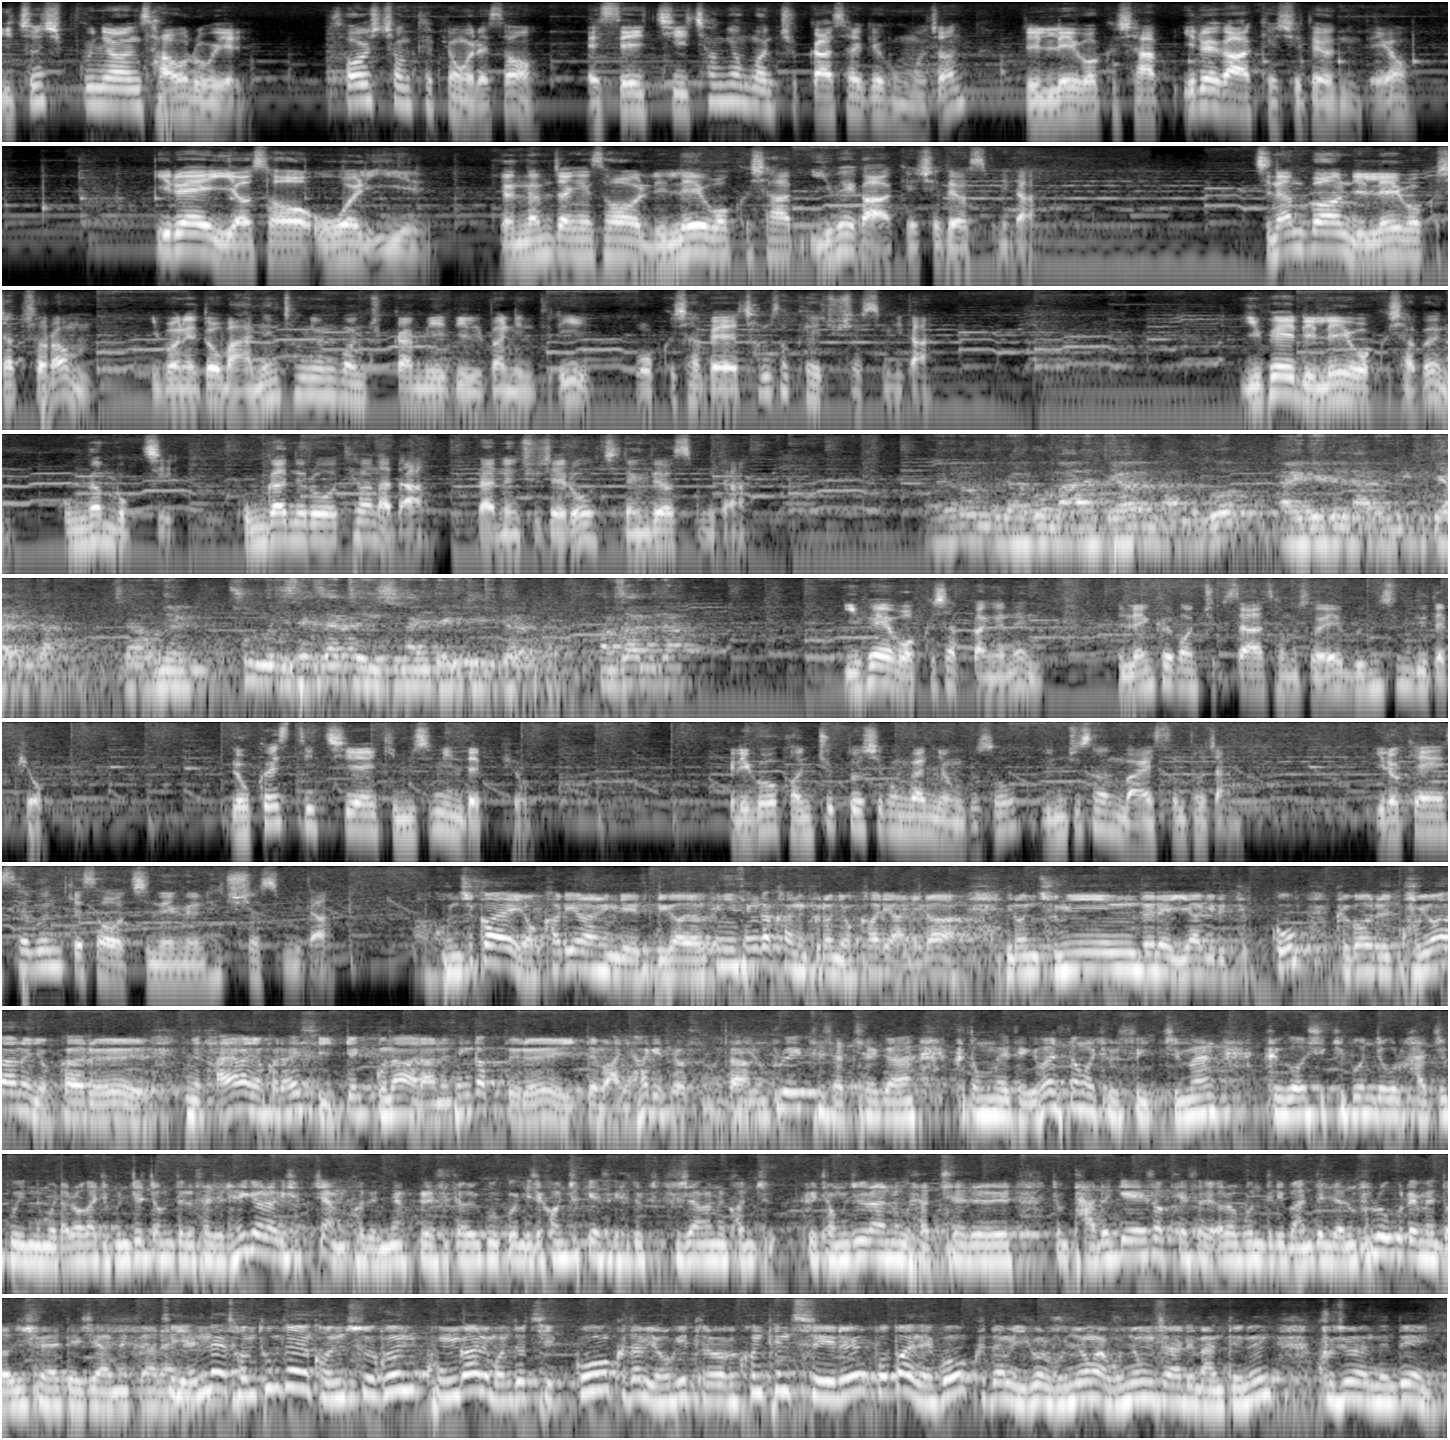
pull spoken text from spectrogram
2019년 4월 5일 서울시청 태평홀에서 SH 청년건축가 설계 공모전 릴레이 워크샵 1회가 개최되었는데요. 1회에 이어서 5월 2일 연남장에서 릴레이 워크샵 2회가 개최되었습니다. 지난번 릴레이 워크샵처럼 이번에도 많은 청년 건축가 및 일반인들이 워크샵에 참석해 주셨습니다. 2회 릴레이 워크샵은 공간복지, 공간으로 태어나다 라는 주제로 진행되었습니다. 어, 여러분들하고 많은 대화를 나누고 아이디어를 나누길 기대합니다. 자, 오늘 충분히 생산적인 시간이 되기를 기대합니다. 감사합니다. 2회 워크샵 강연은 블랭크 건축사 사무소의 문승규 대표, 로컬스티치의 김수민 대표, 그리고 건축도시공간연구소 윤주선 마을센터장 이렇게 세 분께서 진행을 해주셨습니다. 건축가의 역할이라는 게 우리가 흔히 생각하는 그런 역할이 아니라 이런 주민들의 이야기를 듣고 그거를 구현하는 역할을 그냥 다양한 역할을 할 수 있겠구나라는 생각들을 이때 많이 하게 되었습니다. 이런 프로젝트 자체가 그 동네에 되게 활성을 줄 수 있지만 그것이 기본적으로 가지고 있는 뭐 여러 가지 문제점들은 사실 해결하기 쉽지 않거든요. 그래서 결국은 이제 건축계에서 계속 주장하는 건축 그 정주라는 것 자체를 좀 다르게 해석해서 여러분들이 만들려는 프로그램에 넣어주셔야 되지 않을까라는. 그 옛날 전통적인 건축은 공간을 먼저 짓고 그다음에 여기 들어갈 콘텐츠를 뽑아내고 그다음에 이걸 운영할 운영자를 만드는 구조였는데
